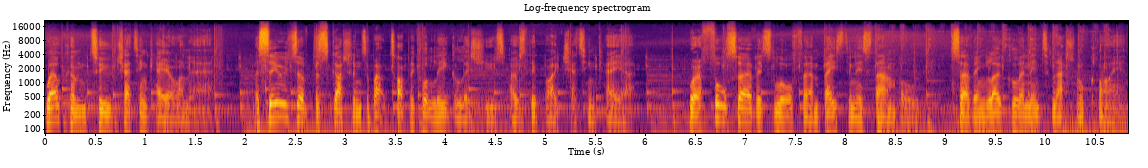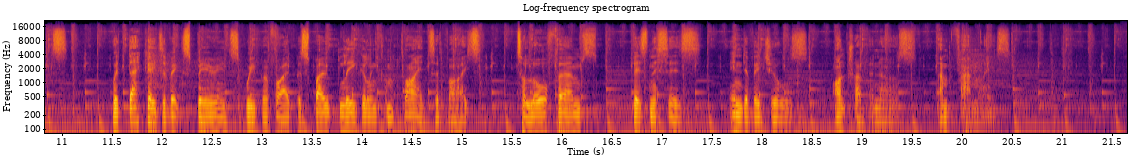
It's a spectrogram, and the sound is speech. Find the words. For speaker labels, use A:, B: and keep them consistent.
A: Welcome to Çetinkaya on Air, a series of discussions about topical legal issues hosted by Çetinkaya. We're a full service law firm based in Istanbul, serving local and international clients. With decades of experience, we provide bespoke legal and compliance advice to law firms, businesses, individuals, entrepreneurs, and families.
